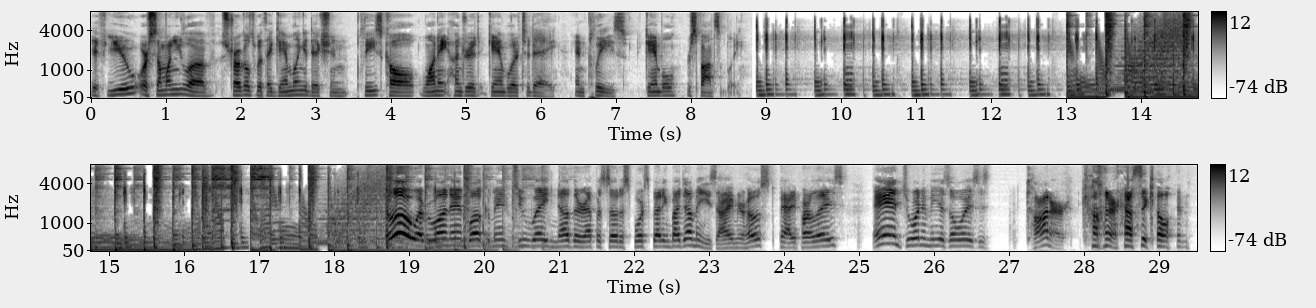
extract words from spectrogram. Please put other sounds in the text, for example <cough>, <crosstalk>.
If you or someone you love struggles with a gambling addiction, please call 1 800 Gambler today and please gamble responsibly. Hello, everyone, and welcome into another episode of Sports Betting by Dummies. I am your host, Patty Parlays, and joining me as always is Connor. <laughs> Connor, how's it going?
